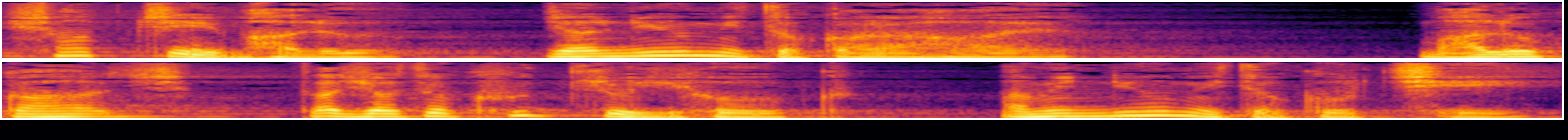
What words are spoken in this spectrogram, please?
সবচেয়ে ভালো, যা নিয়মিত করা হয়। ভালো কাজ তা যত ক্ষুদ্রই হোক, আমি নিয়মিত করছি।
